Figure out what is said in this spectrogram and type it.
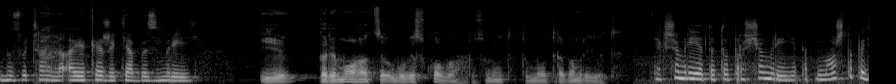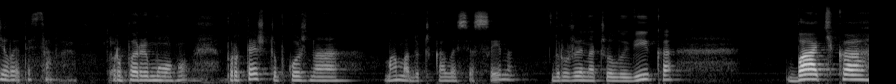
Ну, звичайно, а яке життя без мрій? І перемога це обов'язково, розумієте? Тому треба мріяти. Якщо мрієте, то про що мрієте? Можете поділитися? Про перемогу, про те, щоб кожна мама дочекалася сина, дружина чоловіка, батька,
